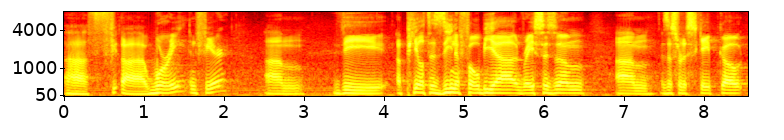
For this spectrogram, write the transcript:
uh, f- uh, worry and fear, um, the appeal to xenophobia and racism um, as a sort of scapegoat,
